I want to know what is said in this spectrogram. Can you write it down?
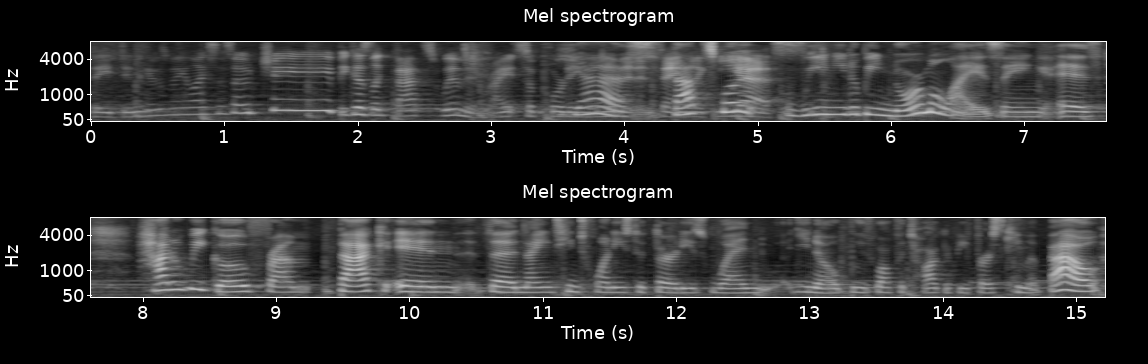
they didn't get as many likes as OG because, like, that's women, right? Supporting women and yes saying, that's like, what yes. we need to be normalizing is how do we go from back in the 1920s to 30s when you know boudoir photography first came about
